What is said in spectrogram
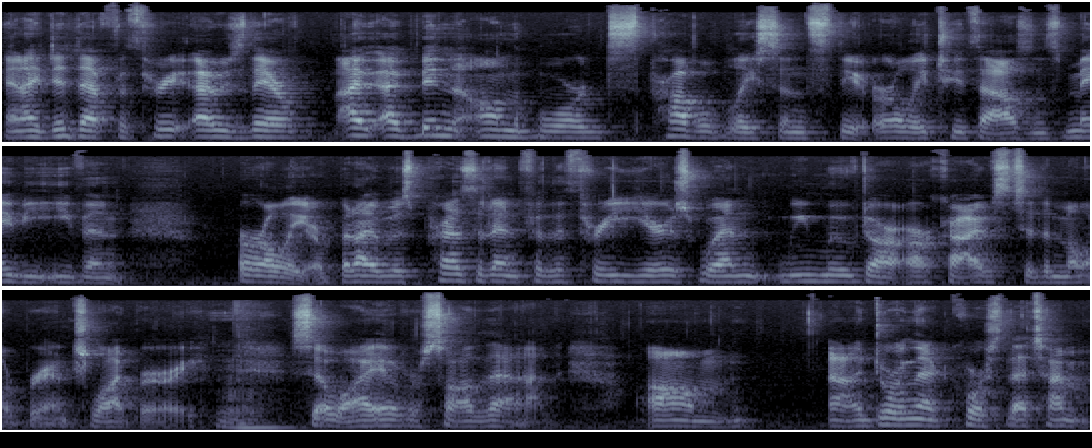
and I did that for three. I was there. I, I've been on the boards probably since the early 2000s, maybe even earlier, but I was president for the three years when we moved our archives to the Miller Branch Library. So I oversaw that. Um, uh, during that course of that time,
